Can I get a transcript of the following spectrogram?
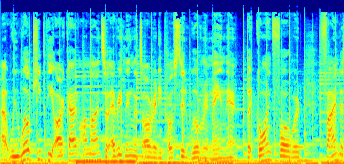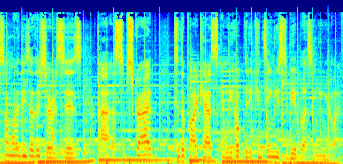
uh, we will keep the archive online, so everything that's already posted will remain there. But going forward, find us on one of these other services, uh, subscribe to the podcast, and we hope that it continues to be a blessing in your life.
